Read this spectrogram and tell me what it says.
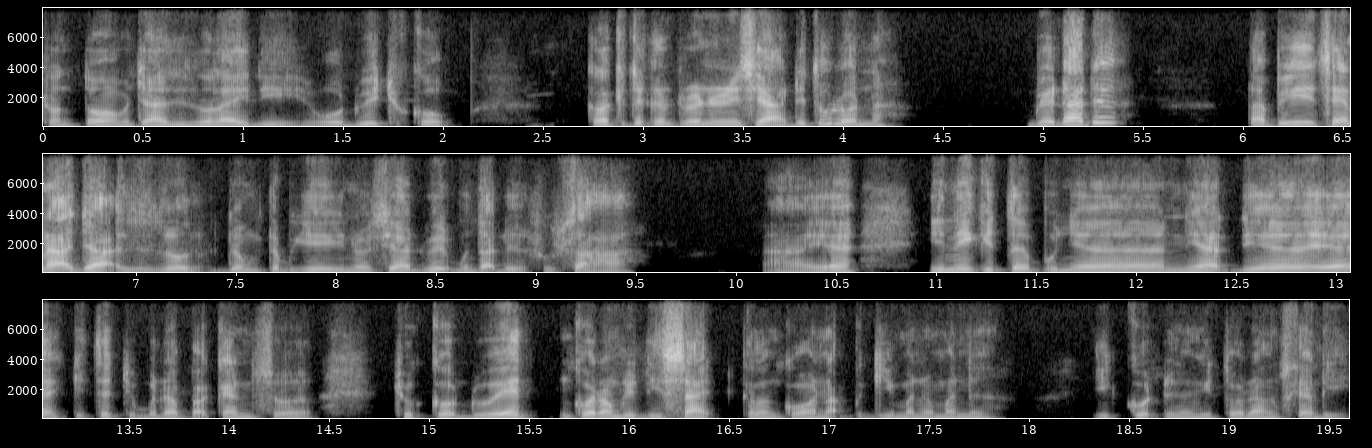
contoh macam Azizul Aidi, oh duit cukup. Kalau kita kena turun Indonesia, dia turun lah. Duit dah ada. Tapi saya nak ajak Zul, jom kita pergi Indonesia, duit pun tak ada. Susah. Ha, ya. Ini kita punya niat dia, ya. kita cuba dapatkan so, cukup duit, orang boleh decide kalau kau nak pergi mana-mana. Ikut dengan kita orang sekali.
